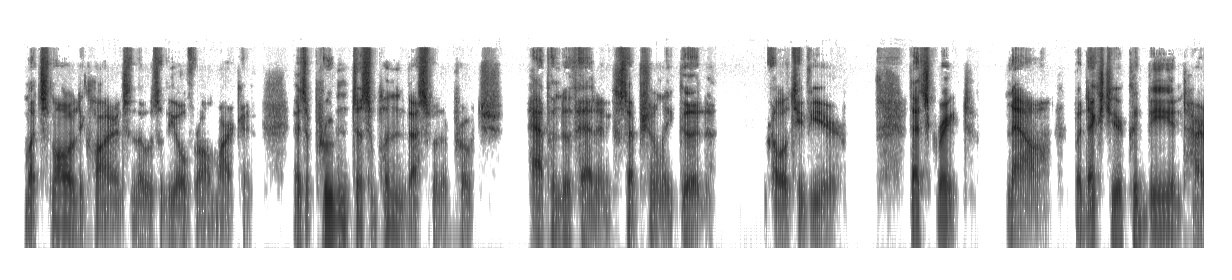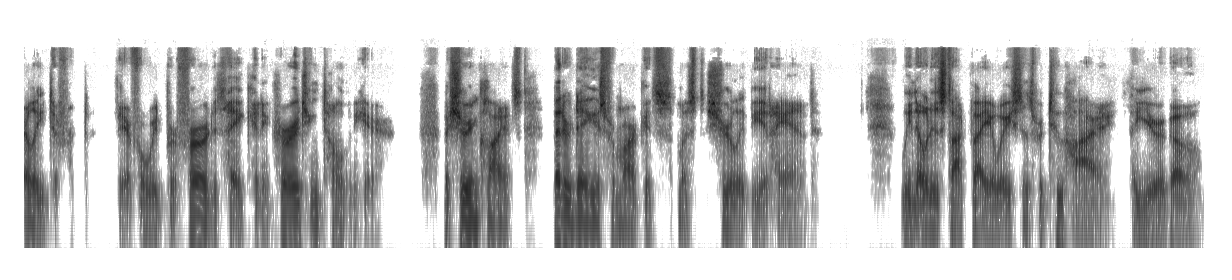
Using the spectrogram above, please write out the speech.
much smaller declines than those of the overall market, as a prudent, disciplined investment approach happened to have had an exceptionally good relative year. That's great now, but next year could be entirely different. Therefore, we'd prefer to take an encouraging tone here, assuring clients better days for markets must surely be at hand. We noted stock valuations were too high a year ago,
